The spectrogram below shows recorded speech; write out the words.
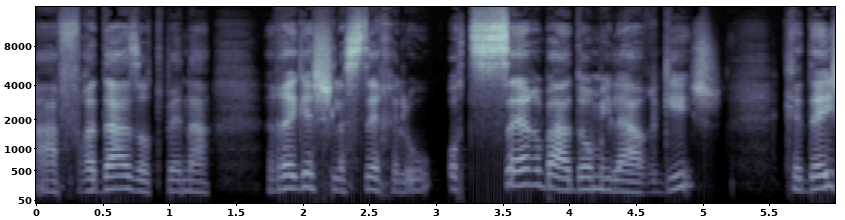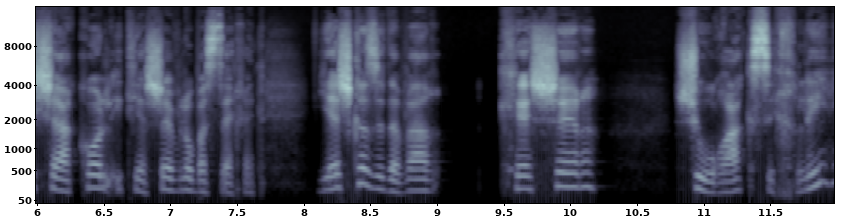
ההפרדה הזאת בין הרגש לשכל, הוא עוצר בעדו מלהרגיש כדי שהכל יתיישב לו בשכל. יש כזה דבר, קשר שהוא רק שכלי?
